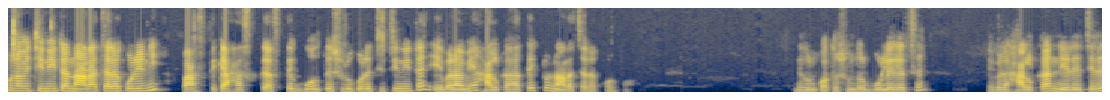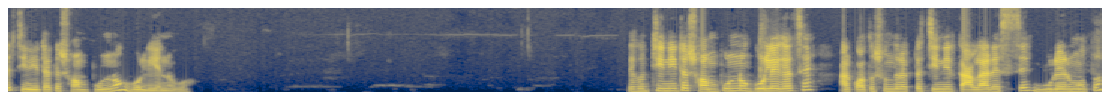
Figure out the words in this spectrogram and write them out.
এখন আমি চিনিটা নাড়াচাড়া করে নিই। পাশ থেকে আস্তে আস্তে গলতে শুরু করেছি চিনিটা, এবার আমি হালকা হাতে একটু নাড়াচাড়া করব। দেখুন কত সুন্দর গলে গেছে। এবারে হালকা নেড়ে চেড়ে চিনিটাকে সম্পূর্ণ গলিয়ে নেব। দেখুন চিনিটা সম্পূর্ণ গলে গেছে আর কত সুন্দর একটা চিনির কালার এসছে গুড়ের মতন।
